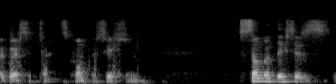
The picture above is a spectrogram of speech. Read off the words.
aggressive tax competition. Some of this is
